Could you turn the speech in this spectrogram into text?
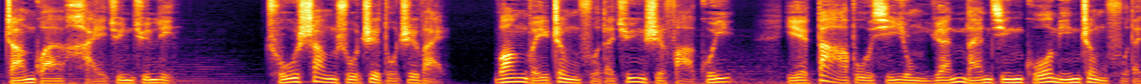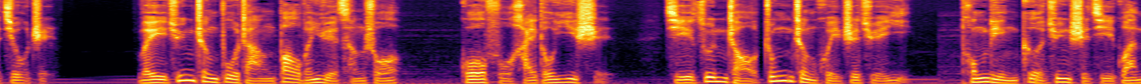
掌管海军军令。除上述制度之外，汪伪政府的军事法规也大部习用原南京国民政府的旧制。伪军政部长鲍文岳曾说：“国府还都一时，即遵照中正会之决议，通令各军事机关，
